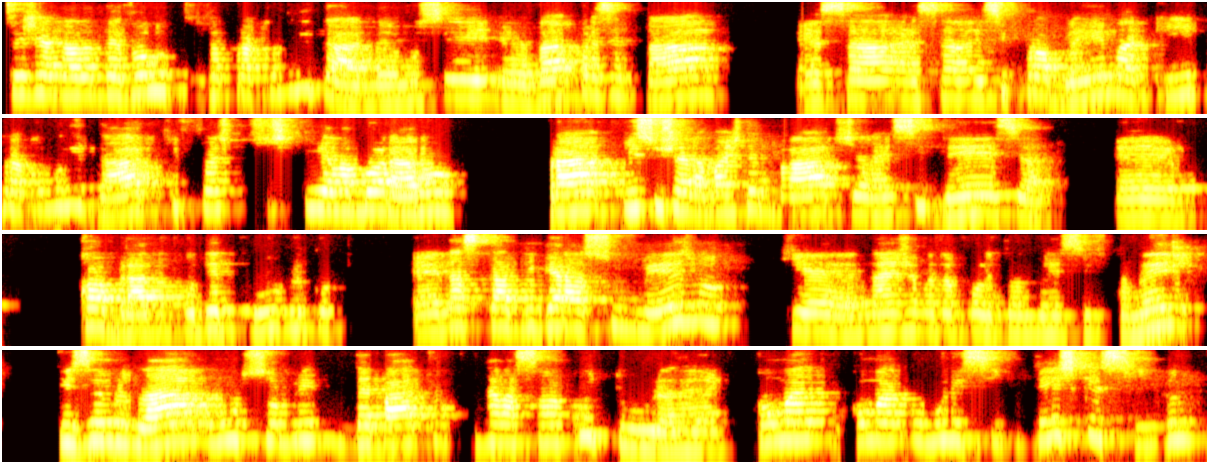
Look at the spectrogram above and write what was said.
seja dada devolutiva para a comunidade. Né? Você é, vai apresentar essa, essa, esse problema aqui para a comunidade, que foi as pessoas que elaboraram para isso gerar mais debate, gerar incidência, é, cobrar do poder público. É, na cidade de Igaraçu mesmo, que é na região metropolitana do Recife também, fizemos lá um sobre debate em relação à cultura, né? como, a, como a, o município tem esquecido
